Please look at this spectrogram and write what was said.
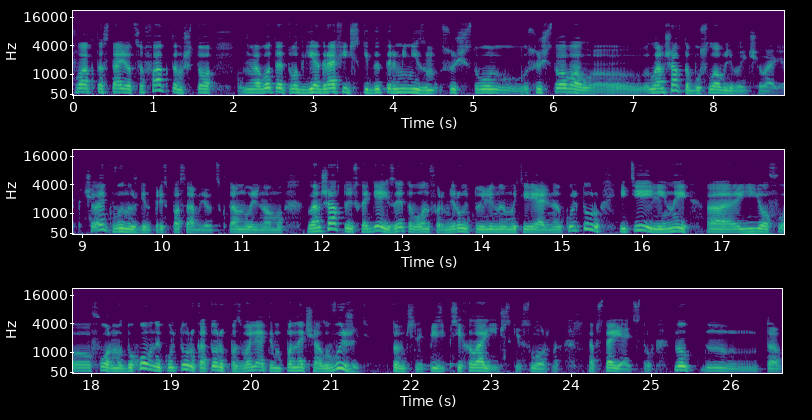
факт остается фактом, что э, вот этот вот географический детерминизм существу, существовал, э, ландшафт обуславливает человек. Человек вынужден приспосабливаться к тому или иному ландшафту, исходя из этого он формирует ту или иную материальную культуру и те или иные ее формы духовной культуры, которые позволяют ему поначалу выжить том числе психологически в сложных обстоятельствах. Ну, так,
